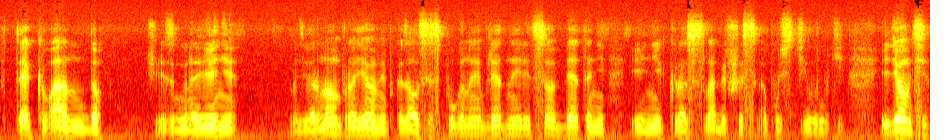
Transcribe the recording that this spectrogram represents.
в тэквондо. Через мгновение в дверном проеме показалось испуганное бледное лицо Беттани, и Ник, расслабившись, опустил руки. «Идемте!»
